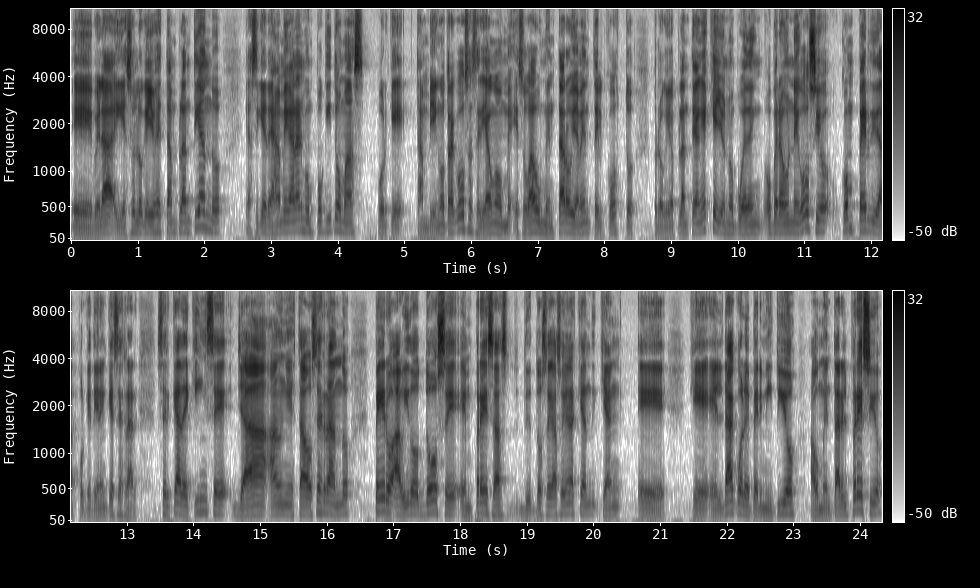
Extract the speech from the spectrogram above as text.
eh, ¿verdad? Y eso es lo que ellos están planteando. Así que déjame ganarme un poquito más, porque también otra cosa sería un eso va a aumentar obviamente el costo, pero lo que ellos plantean es que ellos no pueden operar un negocio con pérdidas porque tienen que cerrar. Cerca de 15 ya han estado cerrando, pero ha habido 12 empresas, 12 gasolineras que han, que han eh, que el DACO le permitió aumentar el precio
